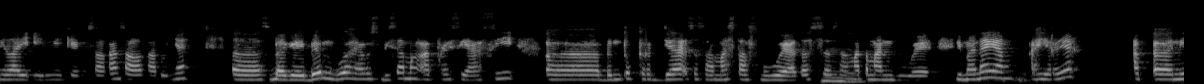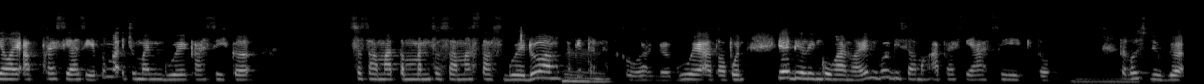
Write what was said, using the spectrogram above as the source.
nilai ini kayak misalkan salah satunya eh, sebagai BEM gue harus bisa mengapresiasi eh, bentuk kerja sesama staff gue atau sesama Hmm. teman gue di mana yang akhirnya ap- eh, nilai apresiasi itu nggak cuman gue kasih ke sesama teman sesama staff gue doang tapi Hmm. ternyata keluarga gue ataupun ya di lingkungan lain gue bisa mengapresiasi gitu Hmm. terus juga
